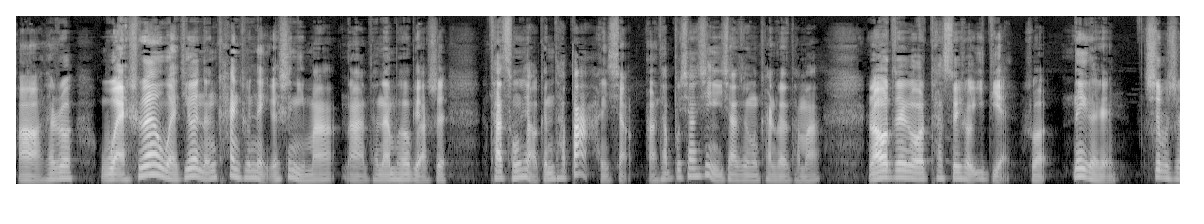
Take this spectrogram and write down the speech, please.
啊，她说我说我就能看出哪个是你妈啊，她男朋友表示他从小跟他爸很像啊，他不相信一下就能看出来他妈。然后这个他随手一点说那个人是不是？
